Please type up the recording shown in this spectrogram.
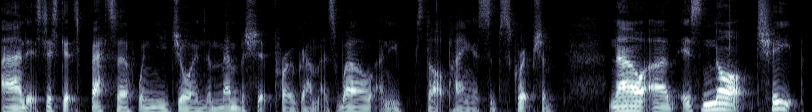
and it just gets better when you join the membership program as well and you start paying a subscription. Now, um, it's not cheap,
